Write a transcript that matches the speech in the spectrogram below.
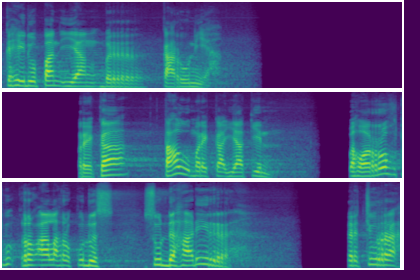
kehidupan yang berkarunia. Mereka tahu, mereka yakin bahwa Roh, Roh Allah, Roh Kudus sudah hadir, tercurah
